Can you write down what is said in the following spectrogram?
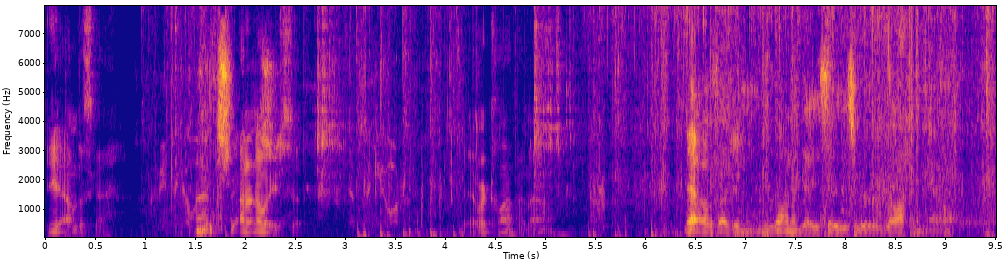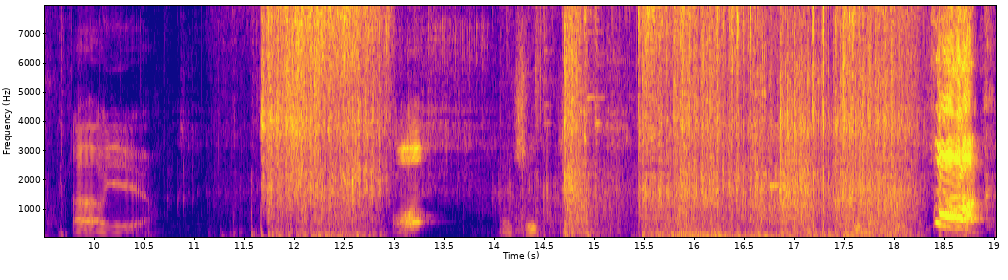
Yeah, I'm this guy. I don't know what you said. Yeah, we're clapping now. Yeah, well, fucking ramen guy. He said this we're rocking now. Oh yeah. Oh, Oh shoot! fuck!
